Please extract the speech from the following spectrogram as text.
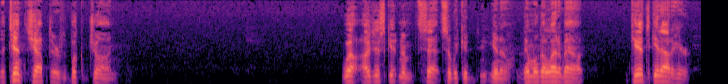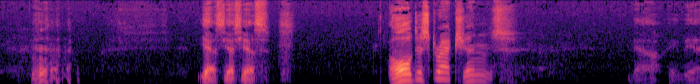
The 10th chapter of the book of John. Well, I was just getting them set so we could, you know, then we're going to let them out. Kids, get out of here. yes, yes, yes. All distractions. Now, amen.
